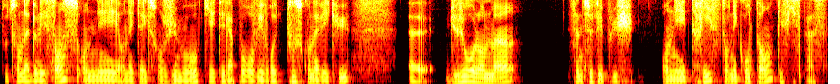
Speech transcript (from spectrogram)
toute son adolescence, on, est, on était avec son jumeau qui était là pour revivre tout ce qu'on a vécu. Euh, du jour au lendemain, ça ne se fait plus. On est triste, on est content. Qu'est-ce qui se passe?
